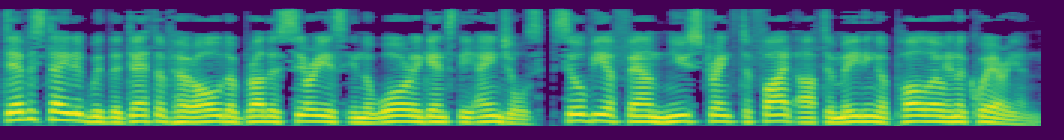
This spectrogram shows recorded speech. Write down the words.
Devastated with the death of her older brother Sirius in the war against the angels, Sylvia found new strength to fight after meeting Apollo and Aquarion.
